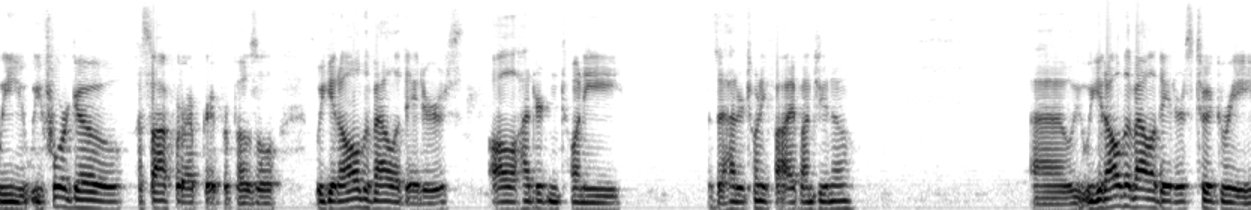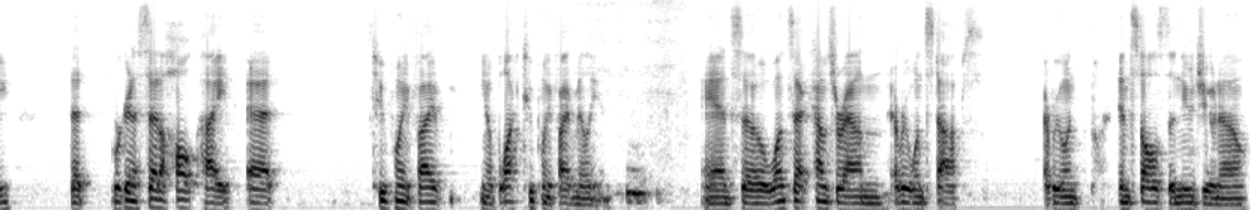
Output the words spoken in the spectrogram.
we we forego a software upgrade proposal we get all the validators all 120, is it 125 on Juno? Uh, we, we get all the validators to agree that we're going to set a halt height at 2.5, you know, block 2.5 million. And so once that comes around, everyone stops, everyone installs the new Juno,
